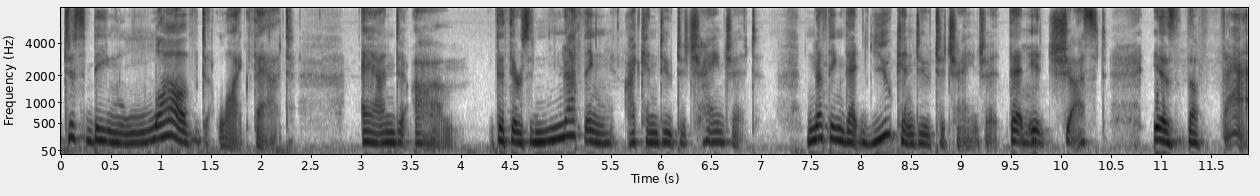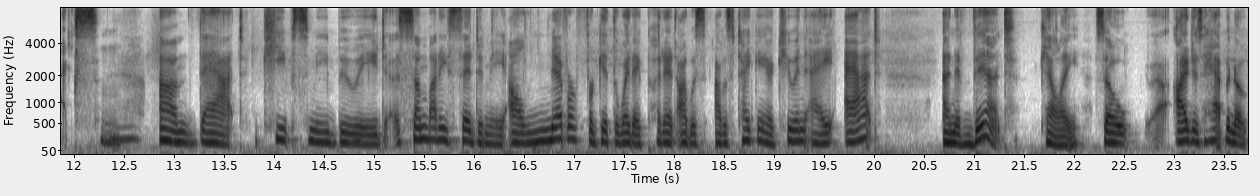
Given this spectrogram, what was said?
just being loved like that, and um, that there's nothing I can do to change it. nothing that you can do to change it. That it just is the facts um, that keeps me buoyed. Somebody said to me, I'll never forget the way they put it. I was I was taking a Q and A at an event, Kelly. So I just happened to.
